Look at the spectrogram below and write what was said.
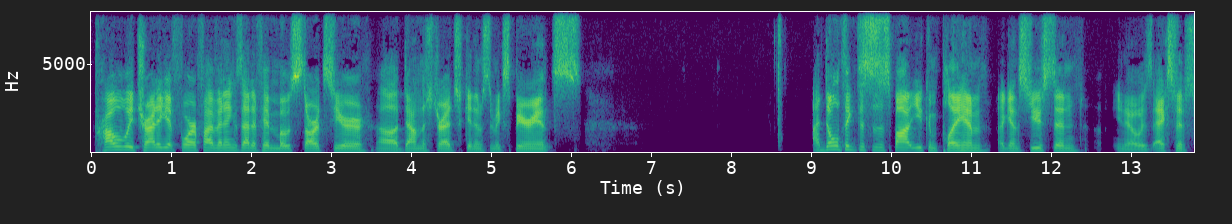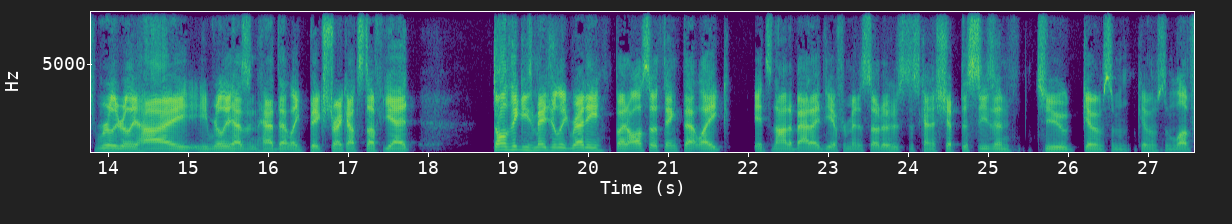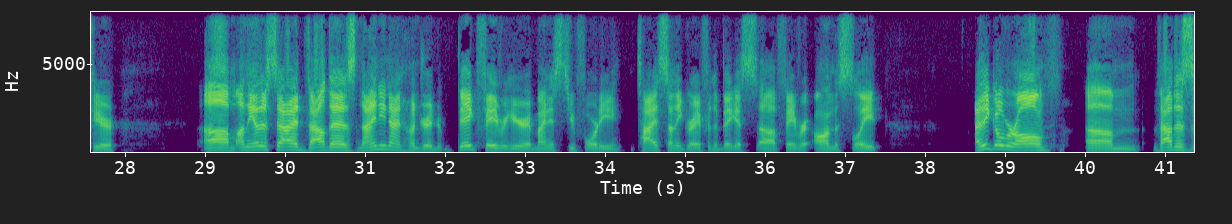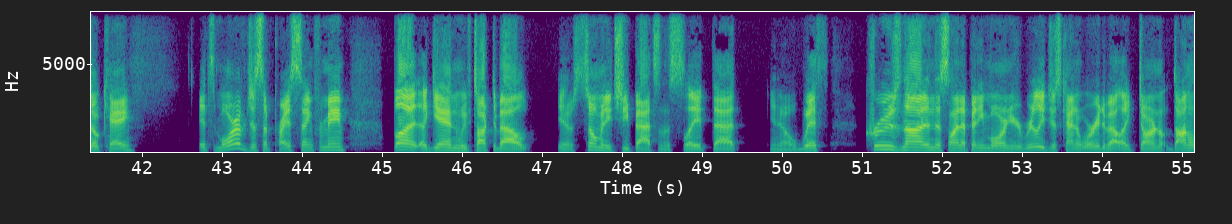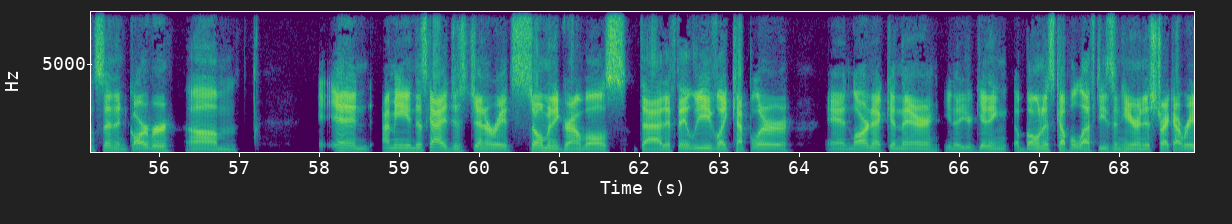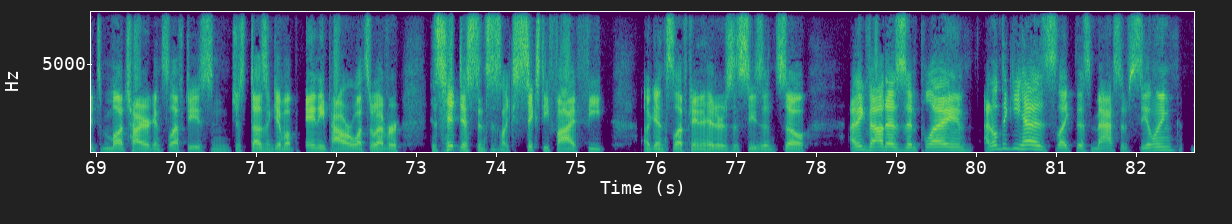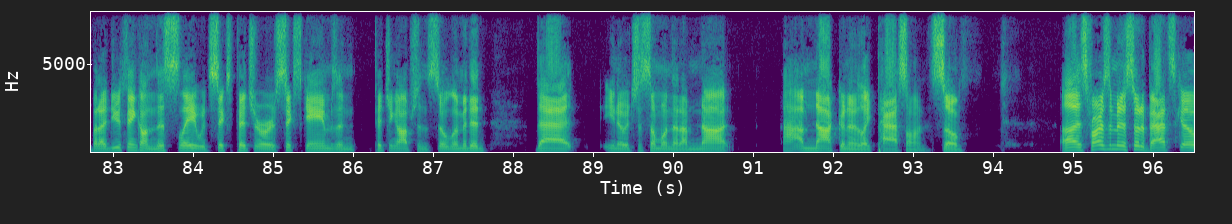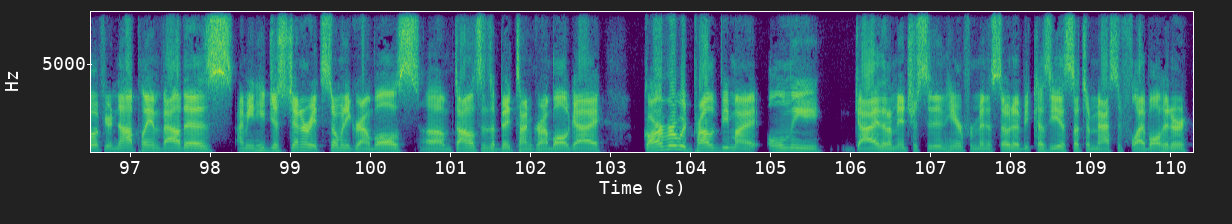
probably try to get four or five innings out of him most starts here uh, down the stretch, get him some experience. I don't think this is a spot you can play him against Houston. You know, his xFIP's really, really high. He really hasn't had that like big strikeout stuff yet. Don't think he's major league ready, but also think that like it's not a bad idea for Minnesota, who's just kind of shipped this season, to give him some give him some love here. Um, on the other side, Valdez 9900, big favorite here at minus 240. Ty Sonny Gray for the biggest uh, favorite on the slate. I think overall, um, Valdez is okay. It's more of just a price thing for me. But again, we've talked about you know so many cheap bats on the slate that you know with Cruz not in this lineup anymore, and you're really just kind of worried about like Donaldson and Garver. Um, and I mean, this guy just generates so many ground balls that if they leave like Kepler and Larnach in there, you know, you're getting a bonus couple lefties in here, and his strikeout rate's much higher against lefties and just doesn't give up any power whatsoever. His hit distance is like 65 feet against left-handed hitters this season. So I think Valdez is in play. I don't think he has like this massive ceiling, but I do think on this slate with six pitcher or six games and pitching options so limited that you know it's just someone that I'm not I'm not gonna like pass on. So uh, as far as the Minnesota bats go, if you're not playing Valdez, I mean he just generates so many ground balls. Um, Donaldson's a big time ground ball guy. Garver would probably be my only guy that I'm interested in here from Minnesota because he is such a massive fly ball hitter.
